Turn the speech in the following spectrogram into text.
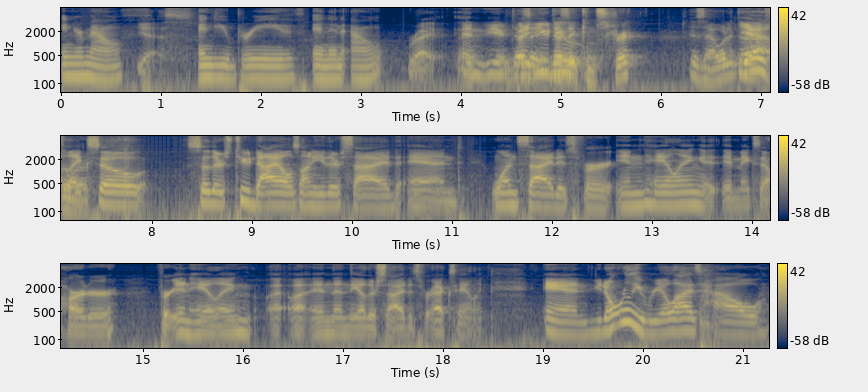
in your mouth, yes, and you breathe in and out. right. And you, does but it, you does do it constrict? Is that what it does? Yeah, or- like so. So there's two dials on either side, and one side is for inhaling. It, it makes it harder for inhaling, uh, uh, and then the other side is for exhaling. And you don't really realize how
